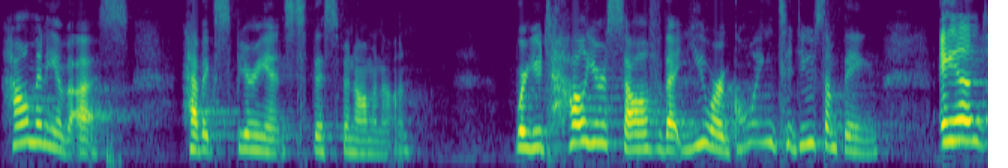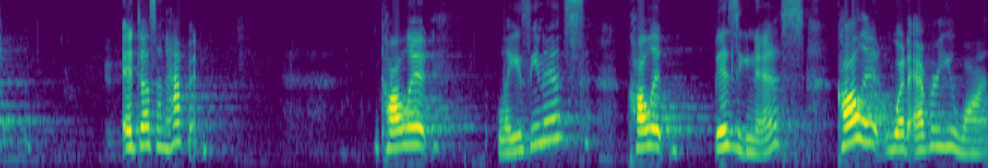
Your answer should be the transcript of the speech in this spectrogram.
How many of us have experienced this phenomenon? Where you tell yourself that you are going to do something and it doesn't happen. Call it laziness, call it busyness, call it whatever you want.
